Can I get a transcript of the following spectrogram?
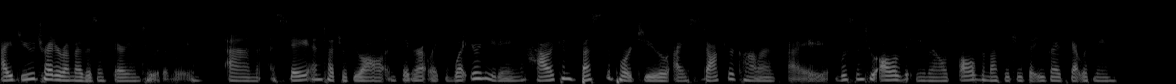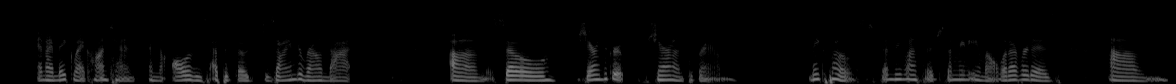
I do try to run my business very intuitively and stay in touch with you all and figure out like what you're needing, how I can best support you. I stalk your comments. I listen to all of the emails, all of the messages that you guys get with me. And I make my content and all of these episodes designed around that. Um, so share in the group, share on Instagram, make a post, send me a message, send me an email, whatever it is. Um,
